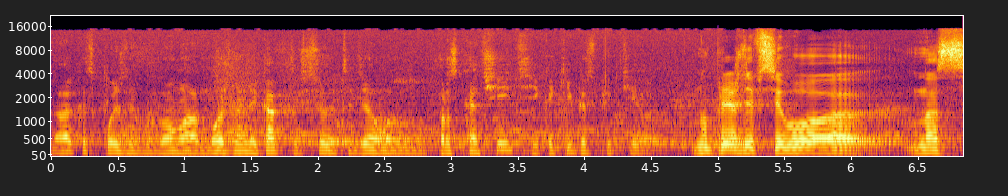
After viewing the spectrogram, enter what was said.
да, к использованию БПЛА? Можно ли как-то все это дело проскочить и какие перспективы? Ну, прежде всего, у нас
